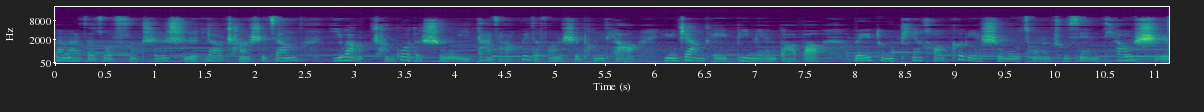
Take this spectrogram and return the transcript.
妈妈在做辅食时要尝试将以往尝过的食物以大杂烩的方式烹调，因为这样可以避免宝宝唯独偏好个别食物，从而出现挑食。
